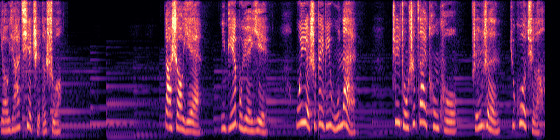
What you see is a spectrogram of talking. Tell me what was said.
咬牙切齿地说：“大少爷，你别不愿意，我也是被逼无奈。这种事再痛苦，忍忍就过去了。”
